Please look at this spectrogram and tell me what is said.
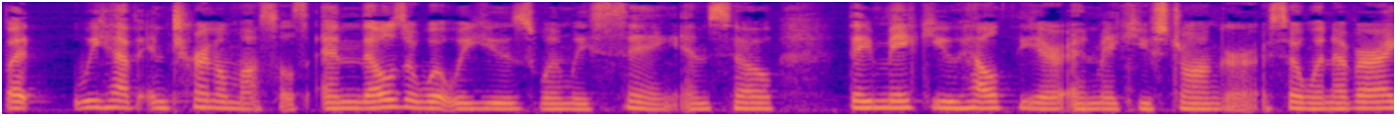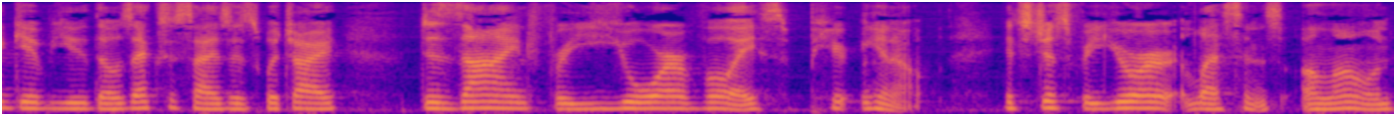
but we have internal muscles, and those are what we use when we sing. And so they make you healthier and make you stronger. So whenever I give you those exercises, which I designed for your voice, you know, it's just for your lessons alone.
